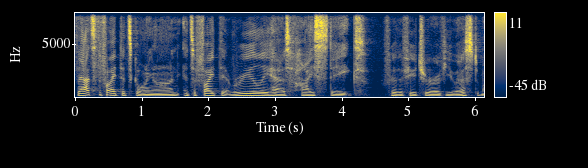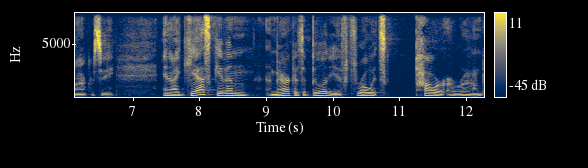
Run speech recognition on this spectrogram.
That's the fight that's going on. It's a fight that really has high stakes for the future of U.S. democracy. And I guess, given America's ability to throw its power around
